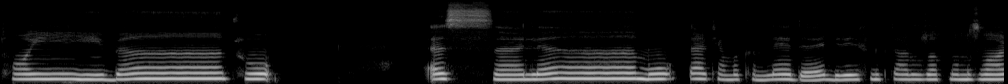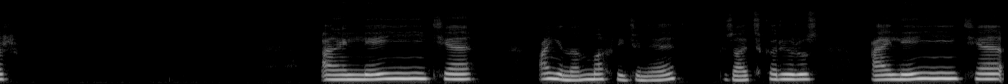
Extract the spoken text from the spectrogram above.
tayyibatu. Esselamu derken bakın L'de bir elif miktarı uzatmamız var. Aleyke ayının mahricini güzel çıkarıyoruz. Aleyke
